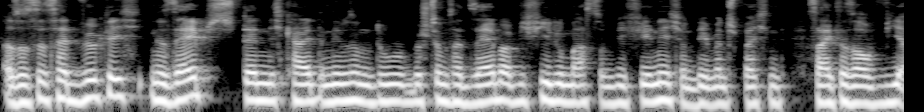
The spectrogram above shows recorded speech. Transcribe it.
Also es ist halt wirklich eine Selbstständigkeit, in dem Sinne, du bestimmst halt selber, wie viel du machst und wie viel nicht. Und dementsprechend zeigt das auch, wie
